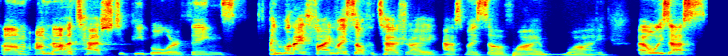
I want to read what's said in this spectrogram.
Um, I'm not attached to people or things. And when I find myself attached, I ask myself why, why. I always ask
